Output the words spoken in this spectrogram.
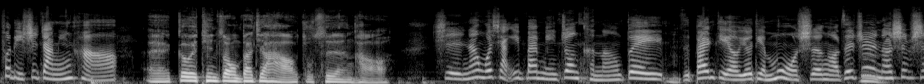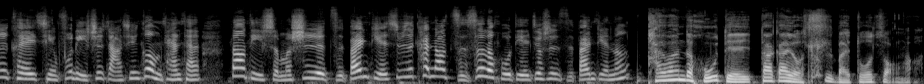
副理事长您好，哎，各位听众大家好，主持人好。是，那我想一般民众可能对紫斑蝶哦有点陌生哦，在这儿呢，是不是可以请副理事长先跟我们谈谈，到底什么是紫斑蝶？是不是看到紫色的蝴蝶就是紫斑蝶呢？台湾的蝴蝶大概有四百多种哈，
